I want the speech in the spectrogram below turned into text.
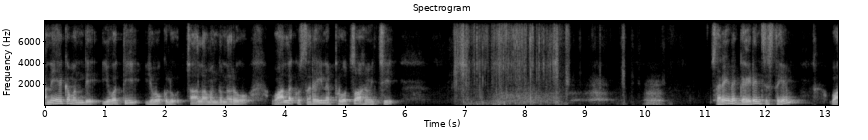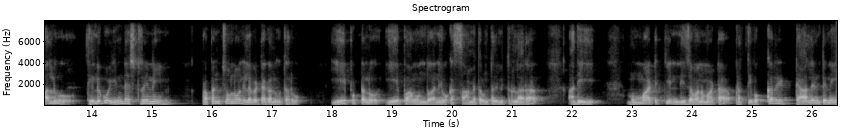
అనేక మంది యువతి యువకులు చాలామంది ఉన్నారు వాళ్ళకు సరైన ప్రోత్సాహం ఇచ్చి సరైన గైడెన్స్ ఇస్తే వాళ్ళు తెలుగు ఇండస్ట్రీని ప్రపంచంలో నిలబెట్టగలుగుతారు. ఏ పుట్టలో ఏ పాము ఉందో అనే ఒక సామెత ఉంటుంది మిత్రులారా. అది ముమ్మాటికి నిజం అనమాట ప్రతి ఒక్కరి టాలెంట్ని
